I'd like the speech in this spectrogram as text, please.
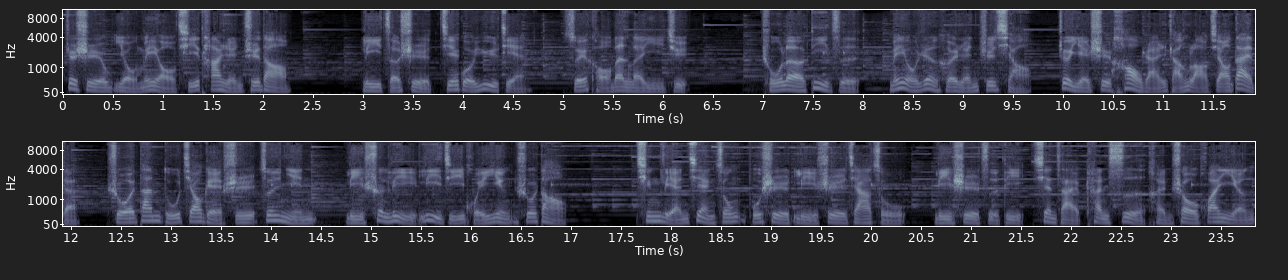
这是有没有其他人知道？李则是接过玉简，随口问了一句：“除了弟子，没有任何人知晓。”这也是浩然长老交代的，说单独交给师尊您。李顺利立即回应说道：“青莲剑宗不是李氏家族，李氏子弟现在看似很受欢迎，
